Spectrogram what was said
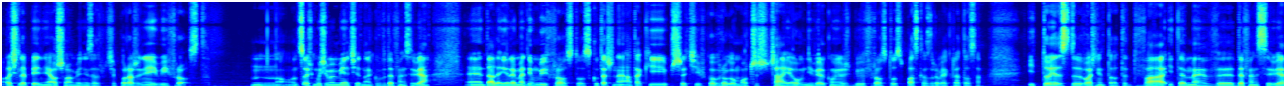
oślepienie, oszałamienie, zatrucie, porażenie i Bifrost. No, coś musimy mieć jednak w defensywie. E, Dalej, Remedium Bifrostu. Skuteczne ataki przeciwko wrogom oczyszczają niewielką ilość Bifrostu z paska zdrowia Kratosa. I tu jest właśnie to. Te dwa itemy w defensywie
